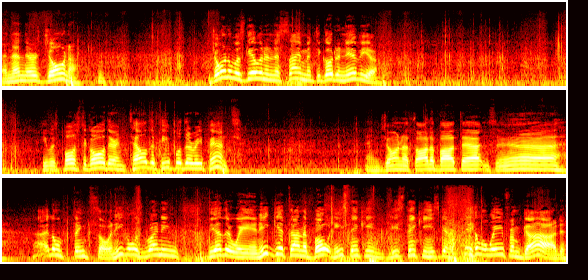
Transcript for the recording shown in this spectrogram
And then there's Jonah. Jonah was given an assignment to go to Nineveh. He was supposed to go there and tell the people to repent. And Jonah thought about that and said, eh, I don't think so. And he goes running the other way and he gets on a boat and he's thinking he's thinking he's going to sail away from God.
